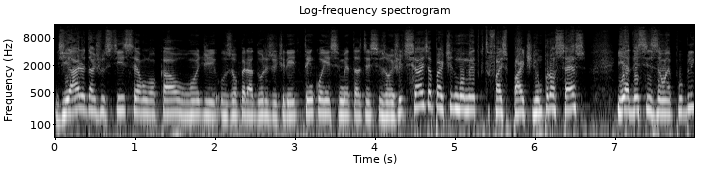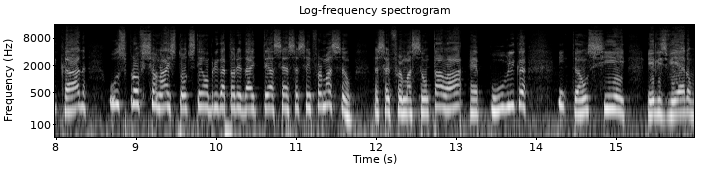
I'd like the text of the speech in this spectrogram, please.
Diário da Justiça é um local onde os operadores do direito têm conhecimento das decisões judiciais. A partir do momento que tu faz parte de um processo e a decisão é publicada, os profissionais todos têm a obrigatoriedade de ter acesso a essa informação. Essa informação está lá, é pública. Então, se eles vieram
